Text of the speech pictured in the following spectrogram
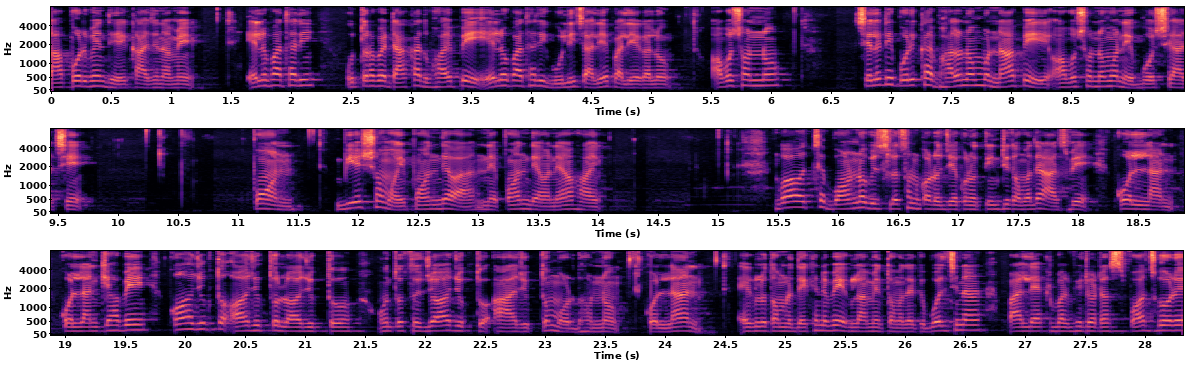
কাপড় বেঁধে কাজে নামে। এলোপাথারি উত্তর হবে ডাকাত ভয় পেয়ে এলোপাথারি গুলি চালিয়ে পালিয়ে গেল। অবসন্ন, ছেলেটি পরীক্ষায় ভালো নম্বর না পেয়ে অবসন্ন মনে বসে আছে। পণ, বিয়ের সময় পণ দেওয়া পণ দেওয়া নেওয়া হয়। গ হচ্ছে বর্ণ বিশ্লেষণ করো, যে কোনো তিনটি তোমাদের আসবে। কল্যাণ কল্যাণ কী হবে? কযুক্ত, অযুক্ত, লযুক্ত অন্তত জযুক্ত আযুক্ত, মূর্ধন্য। কল্যাণ, এগুলো তোমরা দেখে নেবে, এগুলো আমি তোমাদেরকে বলছি না। পারলে একবার ভিডিওটা স্পজ করে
